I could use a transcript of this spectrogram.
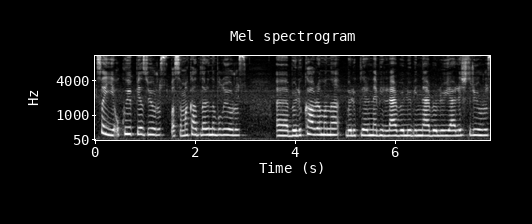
Sayıyı okuyup yazıyoruz. Basamak adlarını buluyoruz. Ee, bölük kavramını bölüklerine birler bölüğü binler bölüğü yerleştiriyoruz.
